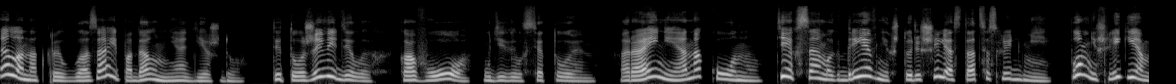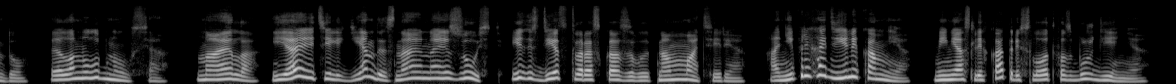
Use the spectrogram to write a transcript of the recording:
Эллен открыл глаза и подал мне одежду. «Ты тоже видел их?» «Кого?» — удивился Тоин. «Райни и Анакону, тех самых древних, что решили остаться с людьми. Помнишь легенду?» Эллен улыбнулся. «Найла, я эти легенды знаю наизусть. Их с детства рассказывают нам матери. Они приходили ко мне. Меня слегка трясло от возбуждения.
